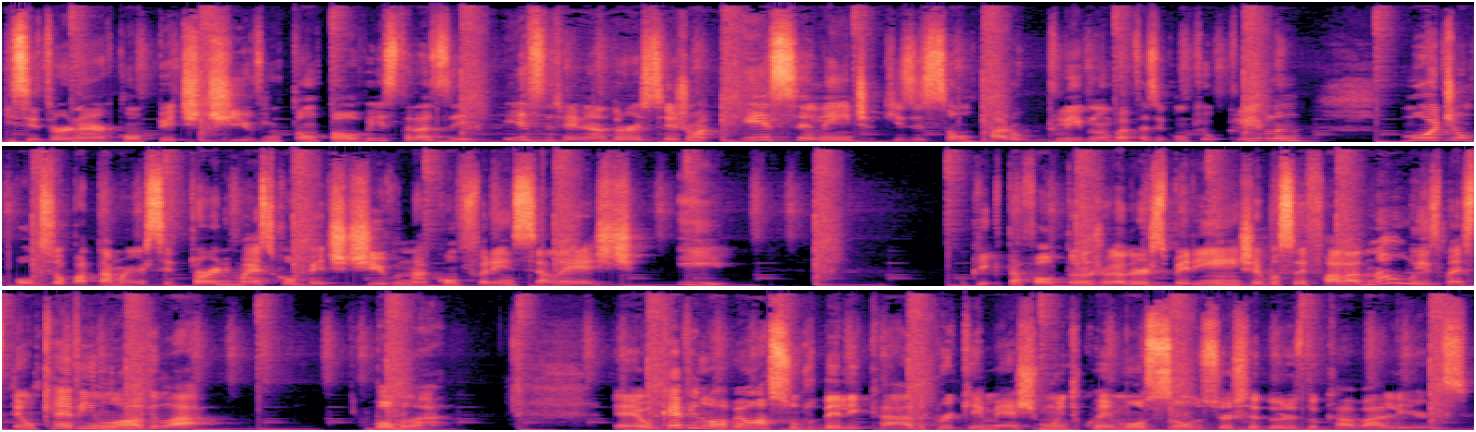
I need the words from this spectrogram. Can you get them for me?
e se tornar competitivo. Então, talvez trazer esse treinador seja uma excelente aquisição para o Cleveland. Vai fazer com que o Cleveland mude um pouco seu patamar se torne mais competitivo na Conferência Leste. E o que, está faltando? Jogador experiente. Aí você fala, não, Luiz, mas tem um Kevin Love lá. Vamos lá. É, o Kevin Love é um assunto delicado porque mexe muito com a emoção dos torcedores do Cavaliers.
